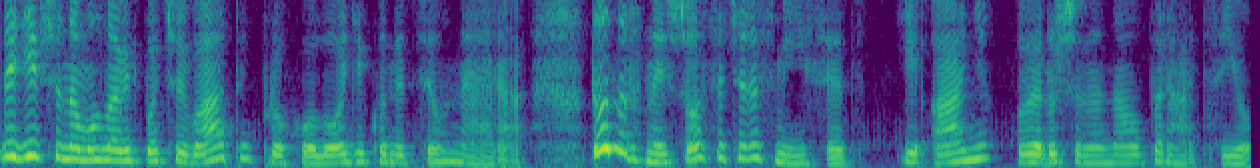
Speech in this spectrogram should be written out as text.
де дівчина могла відпочивати в прохолоді кондиціонера. Донор знайшовся через місяць, і Аня вирушила на операцію.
